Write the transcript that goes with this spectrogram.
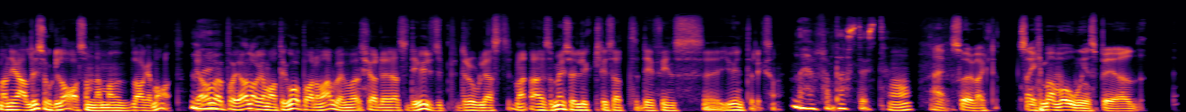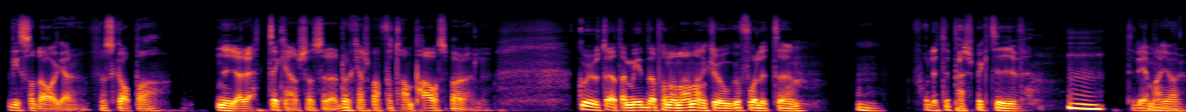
Man är ju aldrig så glad som när man lagar mat. Jag, var på, jag lagade mat igår på Adam Albin. körde, alltså det är ju typ det roligaste. Man, alltså man är så lycklig så att det finns eh, ju inte. Liksom. Nej, fantastiskt. Ja. Nej, så är det verkligen. Sen kan man vara oinspirerad vissa dagar för att skapa nya rätter kanske. Och så där. Då kanske man får ta en paus bara. Eller gå ut och äta middag på någon annan krog och få lite, Mm. få lite perspektiv Mm. till det man gör.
